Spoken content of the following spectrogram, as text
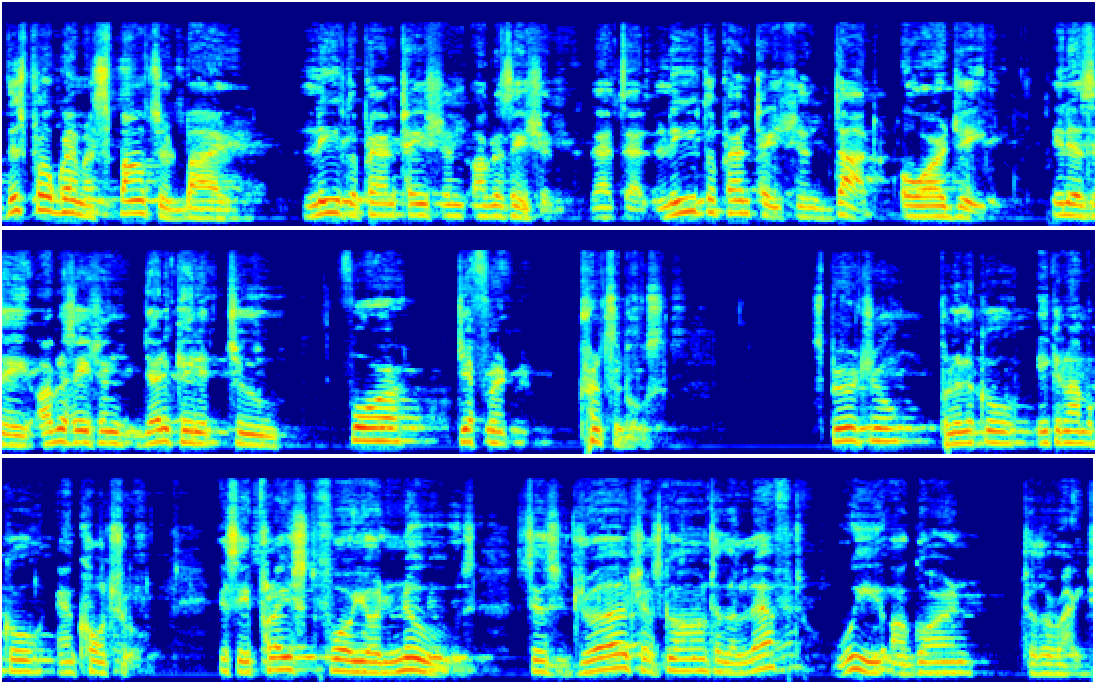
this program is sponsored by Leave the Plantation organization. That's at leavetheplantation.org. It is a organization dedicated to four different principles spiritual, political, economical, and cultural. It's a place for your news. Since Drudge has gone to the left, we are going to the right.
